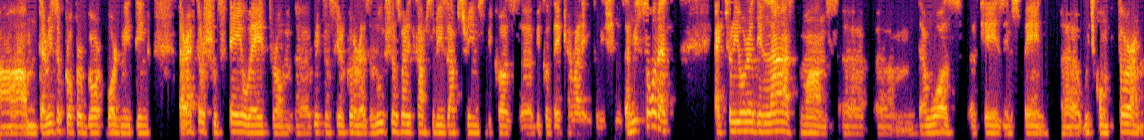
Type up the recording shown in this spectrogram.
Um, there is a proper board, board meeting. Directors should stay away from uh, written circular resolutions when it comes to these upstreams because uh, because they can run into issues. And we saw that actually already last month uh, um, there was a case in spain uh, which confirmed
